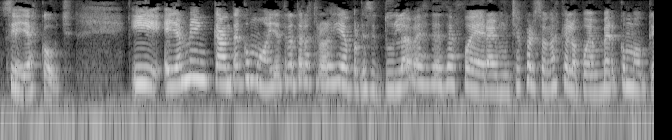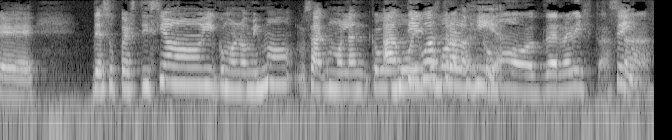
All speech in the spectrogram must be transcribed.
Sí, ella es coach. Y ella me encanta como ella trata la astrología, porque si tú la ves desde afuera, hay muchas personas que lo pueden ver como que de superstición y como lo mismo, o sea, como la Como muy antigua como- astrología. Como de revista. Sí, o sea,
